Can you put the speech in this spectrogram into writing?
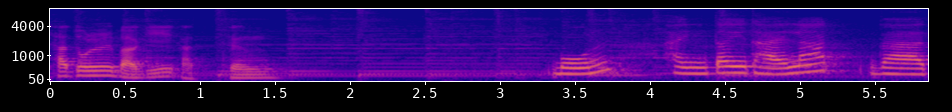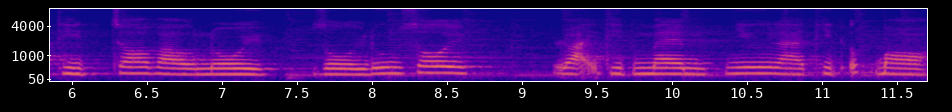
차돌박이 같은 4. Hành tây thái lát và thịt cho vào nồi rồi đun sôi. Loại thịt mềm như là thịt ức bò.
